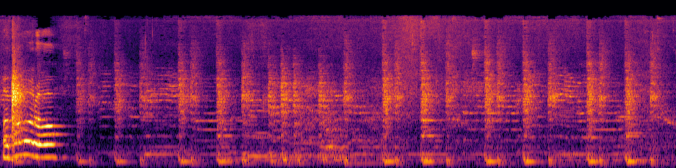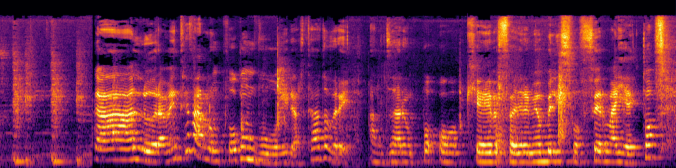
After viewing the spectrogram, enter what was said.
Adoro! Allora, mentre parlo un po' con voi, in realtà dovrei alzare un po', ok, per far vedere il mio bellissimo fermaglietto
